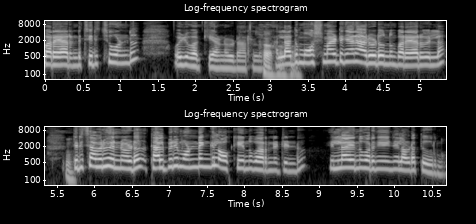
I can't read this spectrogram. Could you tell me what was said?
പറയാറുണ്ട് ചിരിച്ചുകൊണ്ട് ഒഴിവാക്കിയാണ് വിടാറുള്ളത്. അല്ലാതെ മോശമായിട്ട് ഞാൻ ആരോടും ഒന്നും പറയാറുമില്ല. തിരിച്ച് അവരും എന്നോട് താല്പര്യമുണ്ടെങ്കിൽ ഓക്കെ എന്ന് പറഞ്ഞിട്ടുണ്ട്. ഇല്ല എന്ന് പറഞ്ഞു കഴിഞ്ഞാൽ അവിടെ തീർന്നു.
